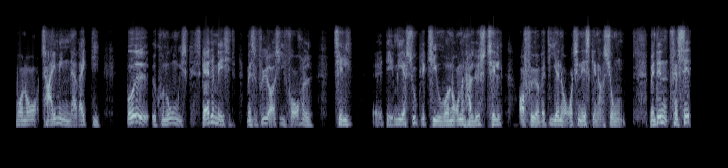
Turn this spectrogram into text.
hvornår timingen er rigtig, både økonomisk, skattemæssigt, men selvfølgelig også i forhold til Øh, det er mere subjektivt, hvornår man har lyst til at føre værdierne over til næste generation. Men den facet,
